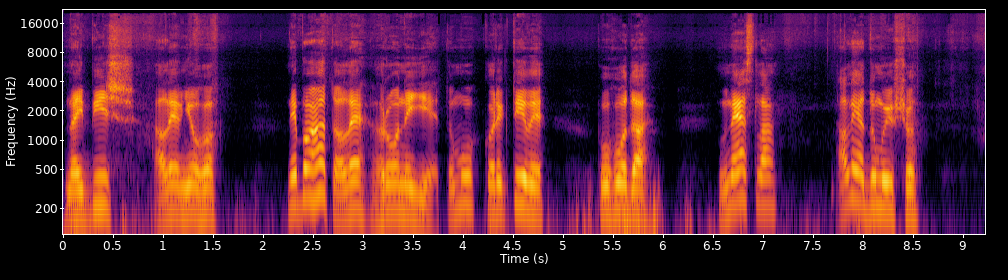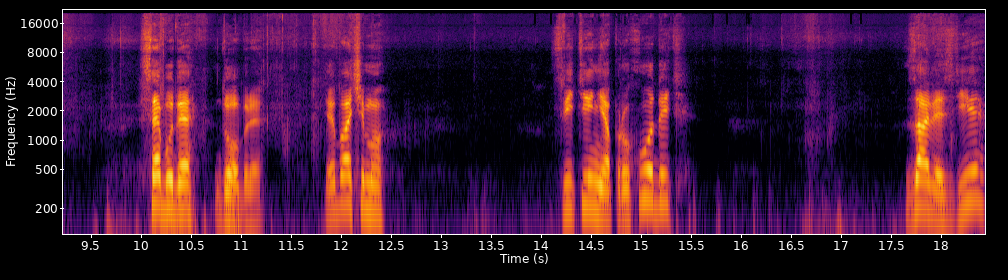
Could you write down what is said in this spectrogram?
найбільш, але в нього небагато, але грони є. Тому корективи погода внесла. Але я думаю, що все буде добре. Як бачимо, цвітіння проходить, зав'язь є.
